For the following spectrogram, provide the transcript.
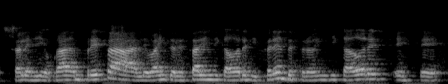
ya les digo, cada empresa le va a interesar indicadores diferentes, pero indicadores este,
